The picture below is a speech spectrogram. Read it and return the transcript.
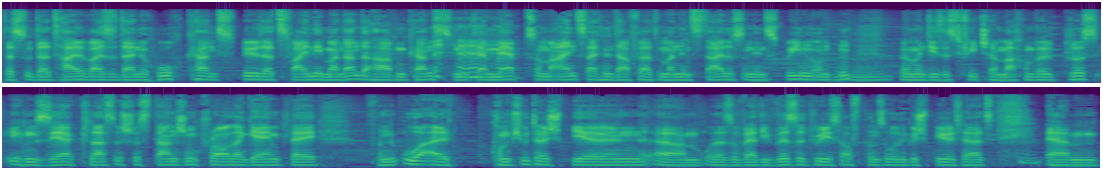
dass du da teilweise deine Hochkantbilder zwei nebeneinander haben kannst mit der Map zum Einzeichnen. Dafür hatte man den Stylus und den Screen unten, mhm. wenn man dieses Feature machen will. Plus eben sehr klassisches Dungeon Crawler Gameplay von uralt Computerspielen ähm, oder so, wer die Wizardries auf Konsole gespielt hat. Mhm. Ähm,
